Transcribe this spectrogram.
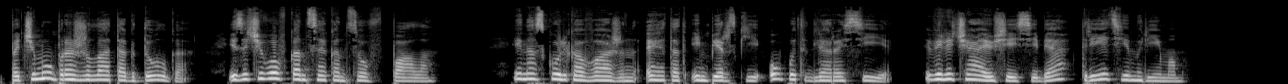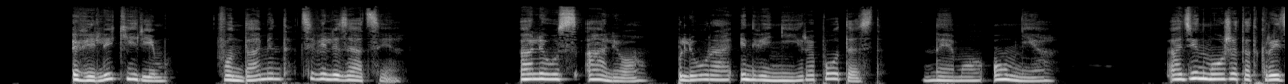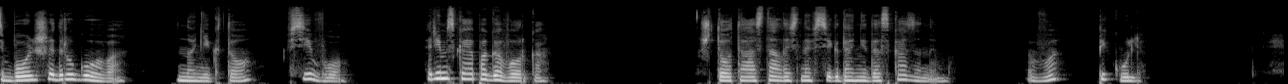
Почему прожила так долго? Из-за чего в конце концов пала? И насколько важен этот имперский опыт для России, величающей себя Третьим Римом. Великий Рим. Фундамент цивилизации. Алиус алио, плюра инвенире потест, немо омния. Один может открыть больше другого, но никто всего. Римская поговорка. Что-то осталось навсегда недосказанным. В. Пикуль.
